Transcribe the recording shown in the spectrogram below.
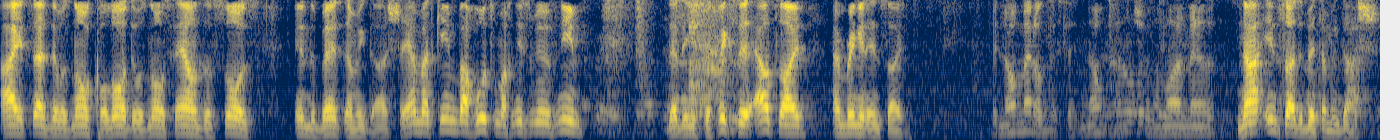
Ah, it says there was no kolot, there was no sounds of saws in the Beit Hamikdash. Sheyam matkim b'chutz machnis b'mifnim. That they used to fix it outside and bring it inside. But no metal, they said. No. Not inside the Beit Hamikdash.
